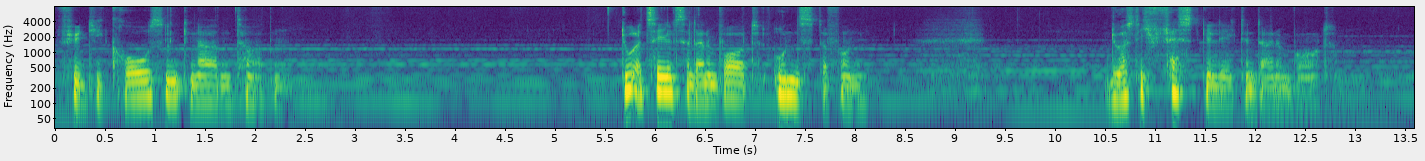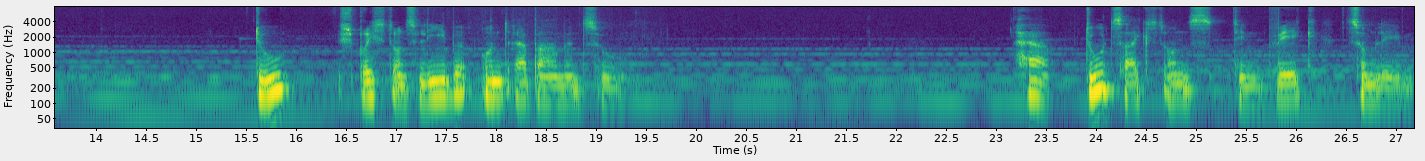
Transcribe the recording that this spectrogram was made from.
für die großen Gnadentaten. Du erzählst in deinem Wort uns davon. Du hast dich festgelegt in deinem Wort. Du sprichst uns Liebe und Erbarmen zu. Herr, du zeigst uns den Weg zum Leben.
